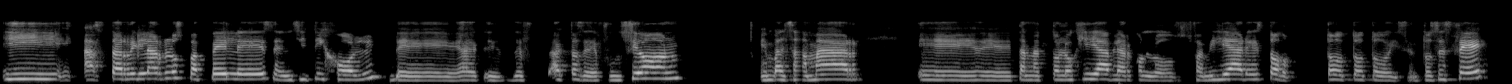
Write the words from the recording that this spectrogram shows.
y hasta arreglar los papeles en City Hall de, de actas de defunción, embalsamar, eh, tanatología, hablar con los familiares, todo, todo, todo, todo hice. Entonces sé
